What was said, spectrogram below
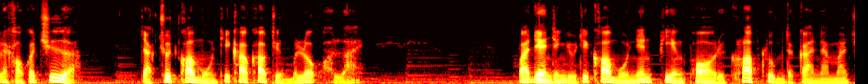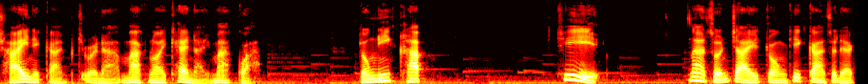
และเขาก็เชื่อจากชุดข้อมูลที่เข้าเข้าถึงบนโลกออนไลน์ ประเด็นยังอยู่ที่ข้อมูลเน้นเพียงพอหรือครอบคลุมต่อการนำมาใช้ในการพิจารณามากน้อยแค่ไหนมากกว่า ตรงนี้ครับ ที่น่าสนใจตรงที่การแสดง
